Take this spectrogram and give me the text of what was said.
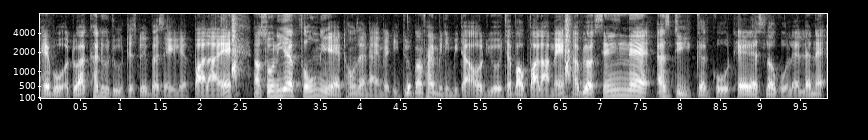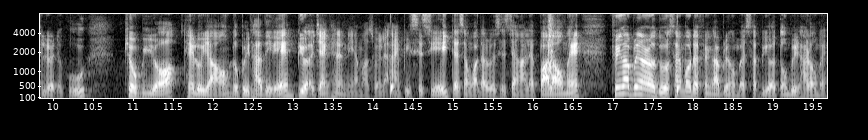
ထည့်ဖို့အတွက်ခတ်ထူထူ display bezel တွေလည်းပါလာတယ်နောက် Sony ရဲ့ဖုန်းတွေရဲ့ထုံးစံတိုင်းပဲဒီ 2.5mm audio jack ပေါက်ပါလာမယ်နောက်ပြီးတော့ sync နဲ့ SD card ကိုထည့်တဲ့ slot ကိုလည်းလက်နဲ့အလွယ်တကူဖြုတ်ပြီးတော့ထည့်လို့ရအောင်လုပ်ပေးထားသေးတယ်ပြီးတော့အကြမ်းခန့်တဲ့နေရာမှာဆိုရင်လည်း IP68 Test and Water Resistant ကလည်းပါလာအောင်မယ် fingerprint ကတော့သူ sign ပေါက်တဲ့ fingerprint ကိုပဲဆက်ပြီးတော့သုံးပေးထားတော့မယ်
